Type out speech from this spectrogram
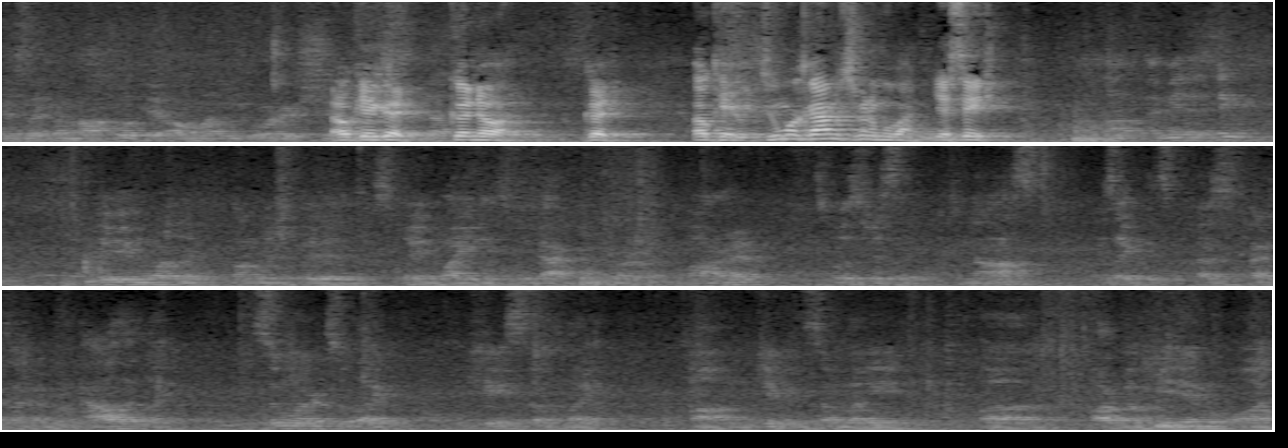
there's like a on what the order should. Okay, good. Good, Noah. Good. Okay, two more comments. We're to move on. Yes, Sage. Um, I mean, I think maybe more like English way to explain why you need to go back before Mara, as opposed to just like Knas. It's like this, as kind of talking about now that like it's similar to like the case of like um, giving somebody uh, arba medium on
